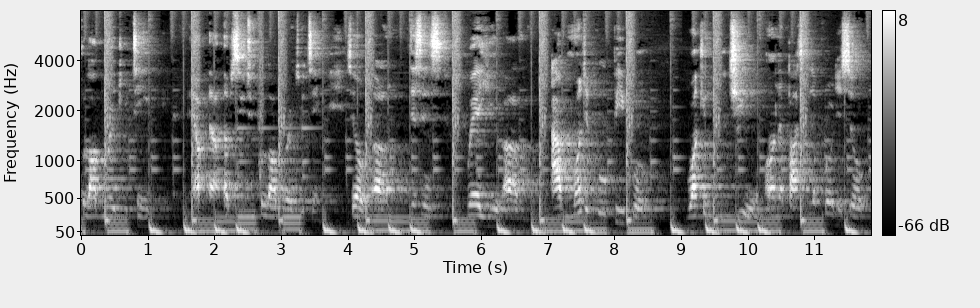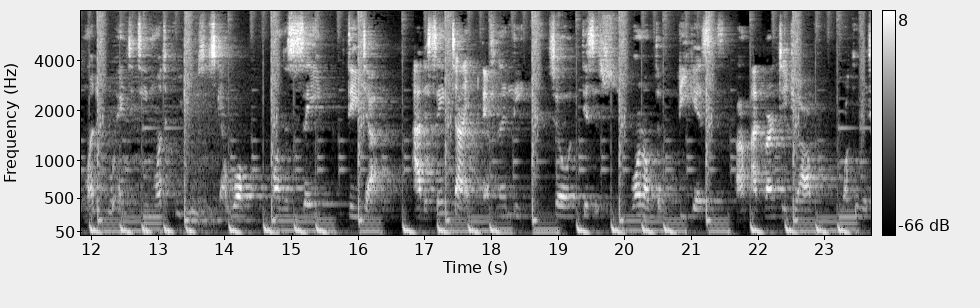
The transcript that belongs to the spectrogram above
collaborate with team, helps you to collaborate with team. So um, this is where you um, have multiple people working with you on a particular project. So multiple entities, multiple users can work on the same data at the same time, definitely. So this is one of the biggest um, advantage you have working with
